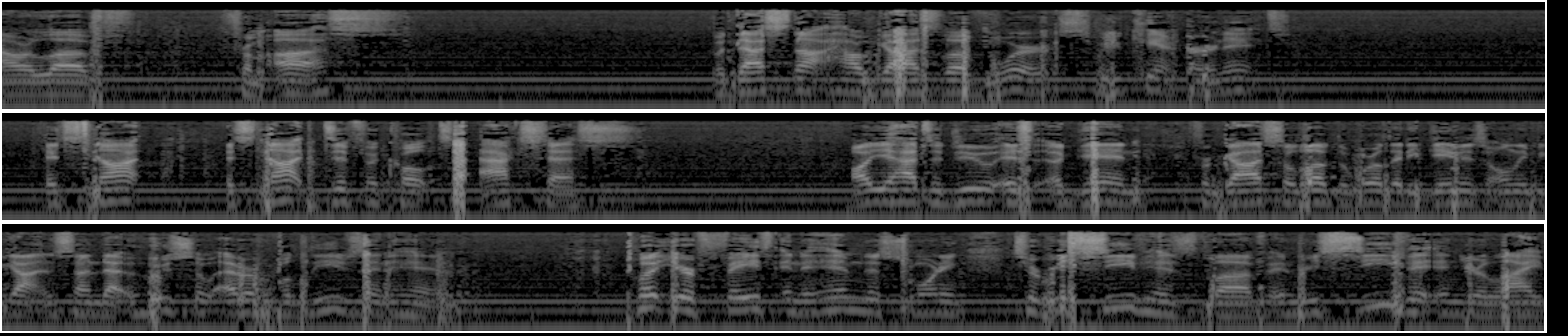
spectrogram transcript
our love from us. But that's not how God's love works. You can't earn it. It's not it's not difficult to access. All you have to do is again, for God so loved the world that he gave his only begotten son that whosoever believes in him put your faith in him this morning to receive his love and receive it in your life.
